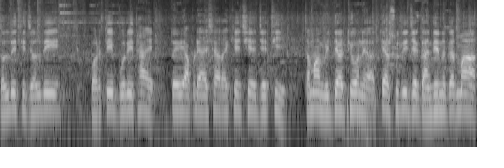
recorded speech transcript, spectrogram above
જલ્દીથી જલ્દી ભરતી પૂરી થાય, તો એવી આપણે આશા રાખીએ છીએ જેથી તમામ વિદ્યાર્થીઓને અત્યાર સુધી જે ગાંધીનગરમાં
